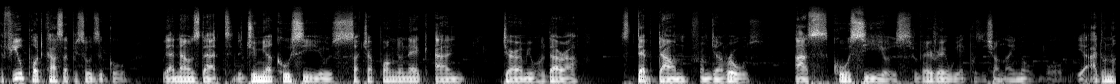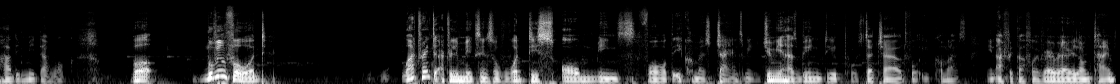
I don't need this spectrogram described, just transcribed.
a few podcast episodes ago, we announced that the Jumia co CEOs, Sacha Poignonnec and Jeremy Hodara, stepped down from their roles as co CEOs. Very, very weird position, I know. But yeah, I don't know how they made that work. But moving forward, we're trying to actually make sense of what this all means for the e-commerce giants. I mean, Jumia has been the poster child for e-commerce in Africa for a very, very long time,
